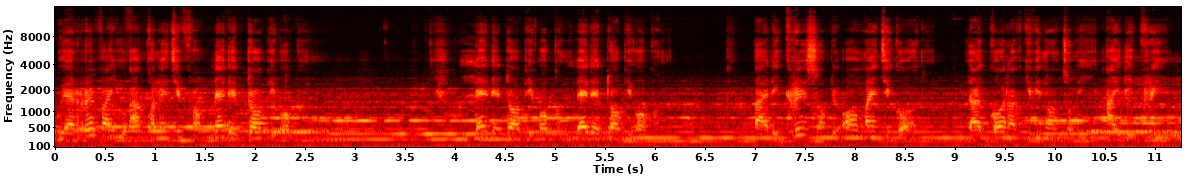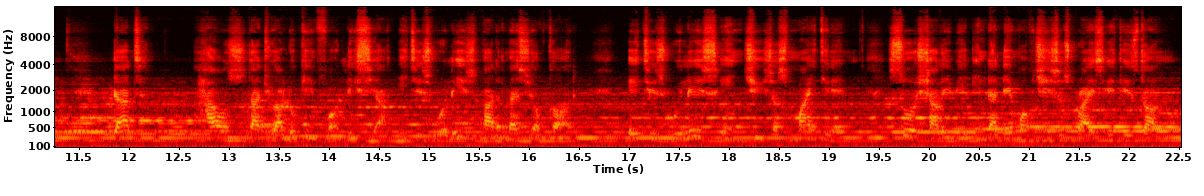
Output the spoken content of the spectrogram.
wherever you are connecting from, let the door be open. Let the door be open. Let the door be open. By the grace of the Almighty God that God have given unto me, I decree that house that you are looking for, Licia, it is released by the mercy of God. It is released Jesus' mighty name. So shall it be in the name of Jesus Christ. It is done.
